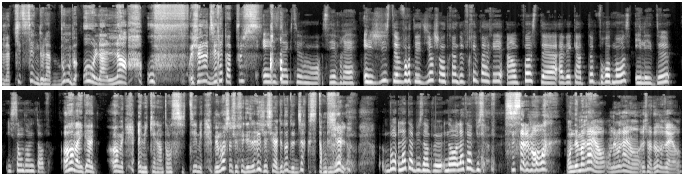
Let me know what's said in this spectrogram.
La petite scène de la bombe, oh là là, ouf, je ne dirai pas plus. Exactement, c'est vrai. Et juste pour te dire, je suis en train de préparer un post euh, avec un top bromance et les deux, ils sont dans le top. Oh my god. Oh mais, eh, mais quelle intensité. Mais, mais moi, je, je suis désolée, je suis à deux doigts de dire que c'est un biel. Bon, là t'abuses un peu. Non, là t'abuses un peu. Si seulement. On aimerait, hein, on aimerait, hein, j'adorerais. Hein.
